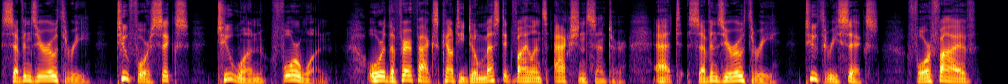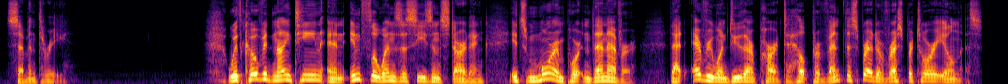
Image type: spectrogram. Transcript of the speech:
703 246 2141 or the Fairfax County Domestic Violence Action Center at 703 236 4573. With COVID 19 and influenza season starting, it's more important than ever that everyone do their part to help prevent the spread of respiratory illness.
